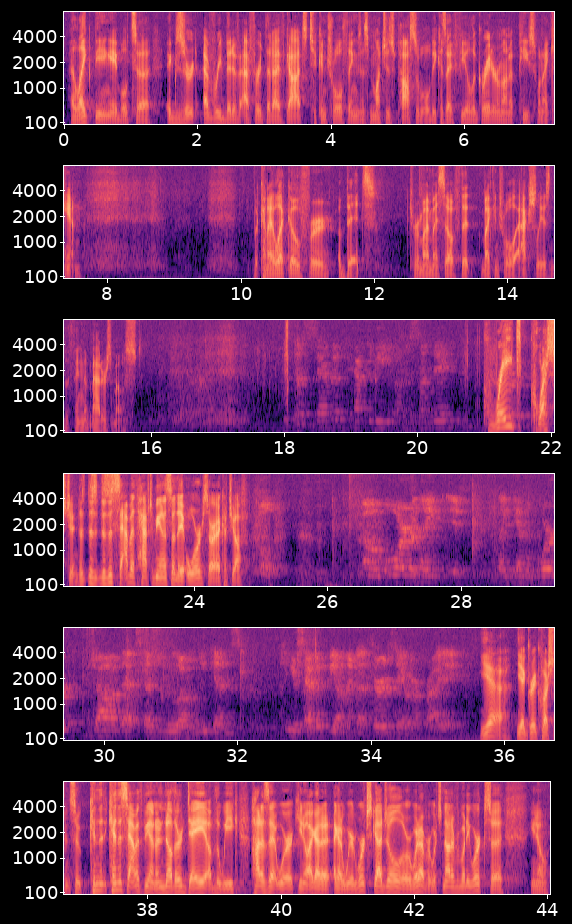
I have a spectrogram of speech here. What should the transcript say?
I like being able to exert every bit of effort that I've got to control things as much as possible because I feel a greater amount of peace when I can. But can I let go for a bit to remind myself that my control actually isn't the thing that matters most? Great question. Does, does, does the Sabbath have to be on a Sunday? Or, sorry, I cut you off. Um, or like if like you have a work job that schedules you on the weekends, can your Sabbath be on like a Thursday or a Friday? Yeah, yeah, great question. So, can the, can the Sabbath be on another day of the week? How does that work? You know, I got a, I got a weird work schedule or whatever, which not everybody works. Uh, you know,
